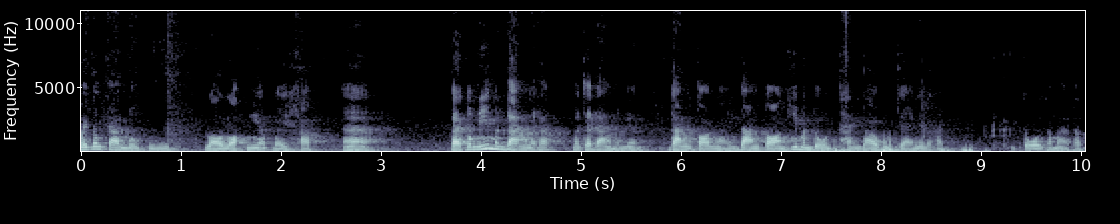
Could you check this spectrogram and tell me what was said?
ไม่ต้องการโมโหหูเราล็อกเงียบไว้ครับอ่าแต่ตรงนี้มันดังนะครับ มันจะดังเหมือนกัน ดังตอนไหน ดังตอนที่มันโดนแทงเบ้ากุญแจนี่แหละครับโจรเข้ามาครับ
